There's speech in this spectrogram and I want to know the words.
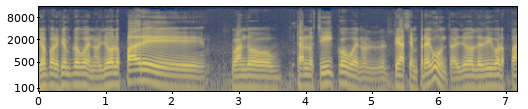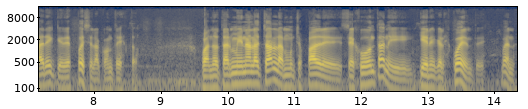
Yo, por ejemplo, bueno, yo los padres, cuando están los chicos, bueno, te hacen preguntas. Yo le digo a los padres que después se la contesto. Cuando termina la charla, muchos padres se juntan y quieren que les cuente. Bueno,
